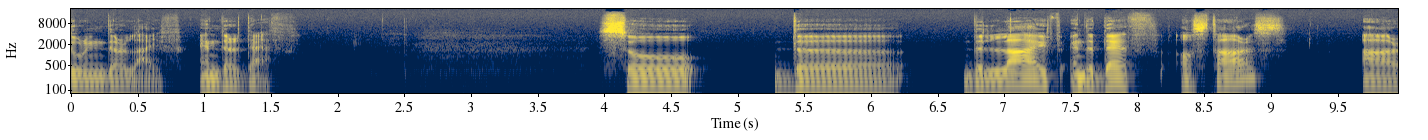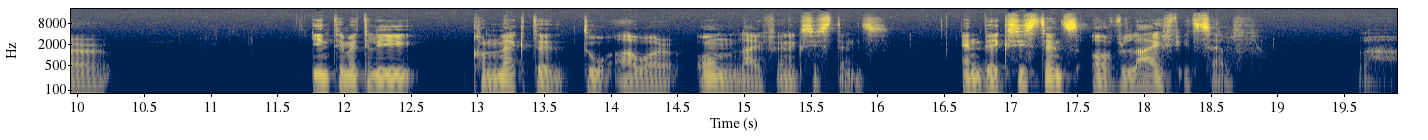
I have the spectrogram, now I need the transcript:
during their life and their death. So the the life and the death of stars are intimately connected to our own life and existence and the existence of life itself. Wow,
